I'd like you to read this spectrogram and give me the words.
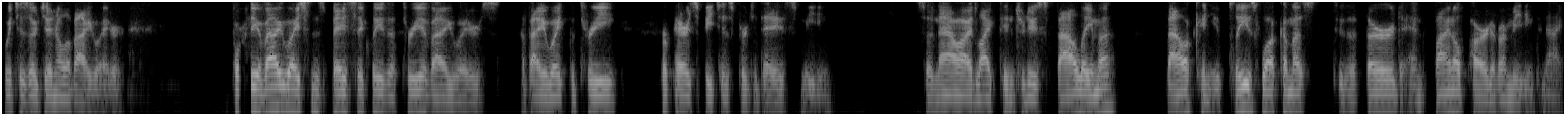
which is our general evaluator. For the evaluations, basically the three evaluators evaluate the three prepared speeches for today's meeting. So now I'd like to introduce Val Lima. Val, can you please welcome us to the third and final part of our meeting tonight?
